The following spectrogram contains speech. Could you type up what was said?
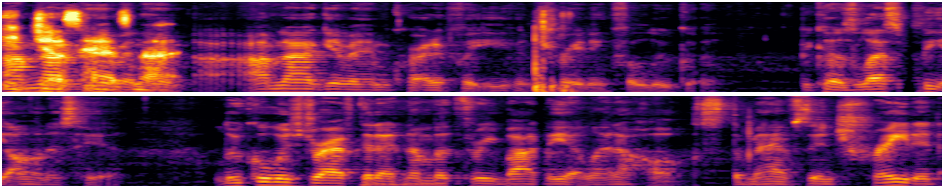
It I'm just has not. him- I'm not giving him credit for even trading for Luka, because let's be honest here. Luka was drafted at number three by the Atlanta Hawks. The Mavs then traded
